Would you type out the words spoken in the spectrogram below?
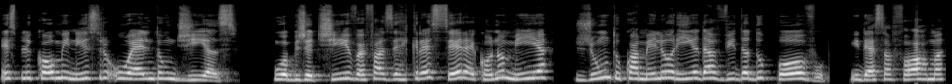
explicou o ministro Wellington Dias. O objetivo é fazer crescer a economia junto com a melhoria da vida do povo e, dessa forma,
